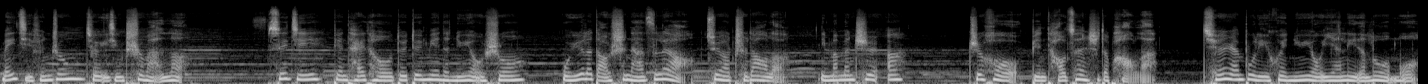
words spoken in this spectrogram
没几分钟就已经吃完了，随即便抬头对对面的女友说：“我约了导师拿资料，就要迟到了，你慢慢吃啊。”之后便逃窜似的跑了。全然不理会女友眼里的落寞。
